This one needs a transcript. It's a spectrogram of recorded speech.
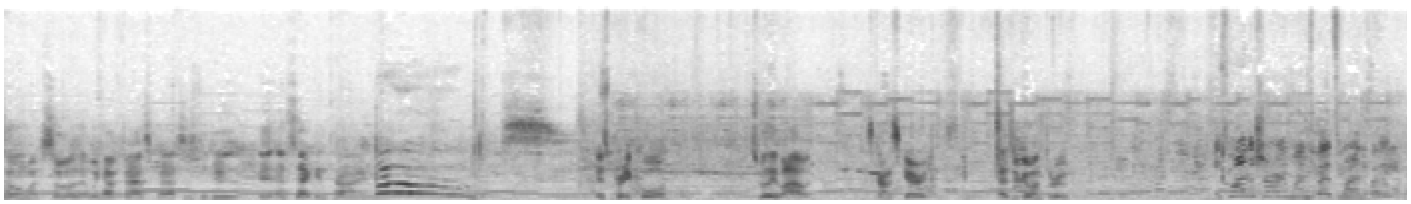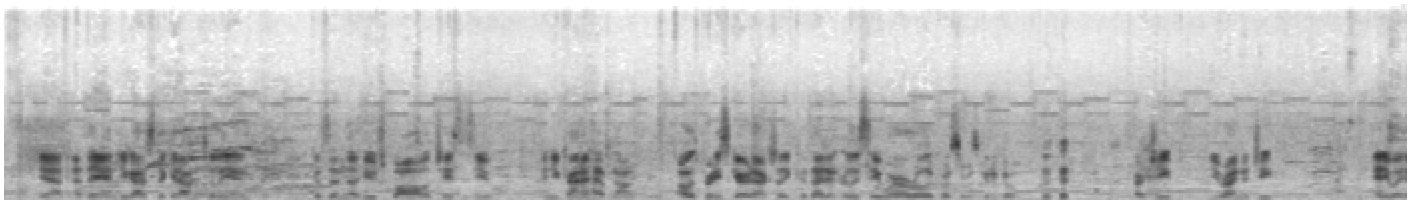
So much so that we have fast passes to do it a second time. Woo! It's pretty cool. It's really loud. It's kind of scary as you're going through. It's one of the shorter ones, but it's one of the better ones. Yeah, at the end you gotta stick it out until the end, because then the huge ball chases you, and you kind of have not. I was pretty scared actually, because I didn't really see where our roller coaster was gonna go. our Yeah. jeep. You're riding a jeep. Anyway,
